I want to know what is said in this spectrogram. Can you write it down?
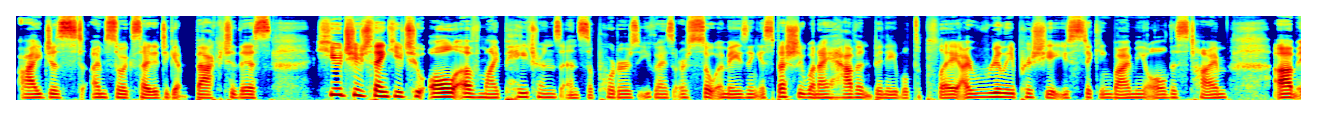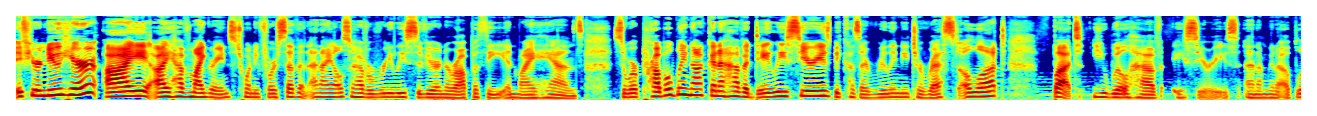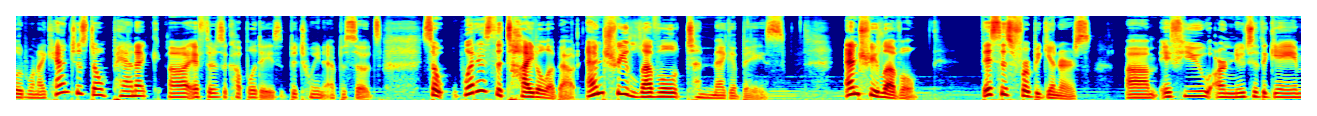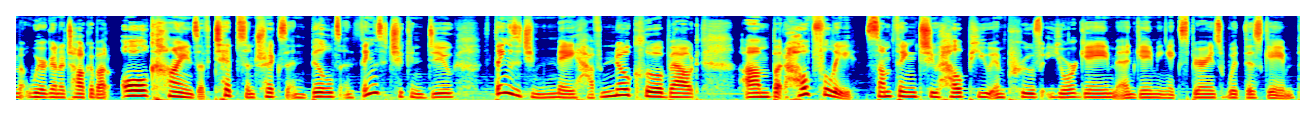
I just, I'm so excited to get back to this. Huge, huge thank you to all of my patrons and supporters. You guys are so amazing, especially when I haven't been able to play. I really appreciate you sticking by me all this time. Um, if you're new here, I, I have migraines 24 7, and I also have a really severe neuropathy in my hands. So we're probably not going to have a daily series because I really need to rest a lot but you will have a series and i'm going to upload when i can just don't panic uh, if there's a couple of days between episodes so what is the title about entry level to mega base. Entry level. This is for beginners. Um, if you are new to the game, we're going to talk about all kinds of tips and tricks and builds and things that you can do, things that you may have no clue about, um, but hopefully something to help you improve your game and gaming experience with this game.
